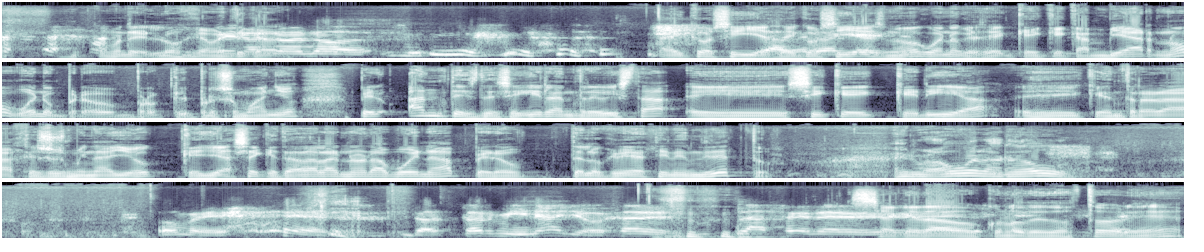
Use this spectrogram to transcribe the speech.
Hombre, lógicamente Pero no, no. Hay cosillas, La hay cosillas, que- ¿no? Bueno, que, se- que hay que cambiar, ¿no? Bueno, pero porque el próximo año. Pero antes de seguir la entrevista, eh, sí que quería eh, que entrara Jesús Minayo, que ya sé que te ha dado la enhorabuena, pero te lo quería decir en directo. Enhorabuena, Raúl. Hombre, doctor Minayo, ¿sabes? Un placer. eh, Se ha quedado con lo de doctor, ¿eh?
